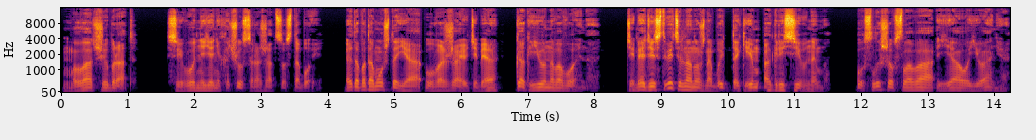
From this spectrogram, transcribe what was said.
«Младший брат, сегодня я не хочу сражаться с тобой. Это потому, что я уважаю тебя, как юного воина. Тебе действительно нужно быть таким агрессивным». Услышав слова Яо Юаня,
